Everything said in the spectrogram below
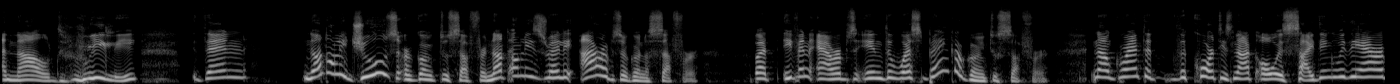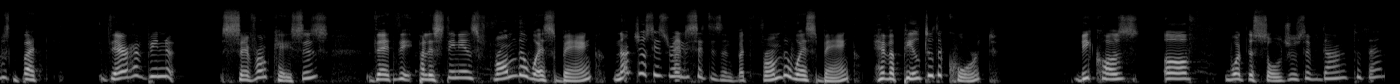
annulled, really, then not only Jews are going to suffer, not only Israeli Arabs are going to suffer, but even Arabs in the West Bank are going to suffer. Now, granted, the court is not always siding with the Arabs, but there have been several cases that the Palestinians from the West Bank, not just Israeli citizens, but from the West Bank, have appealed to the court because of what the soldiers have done to them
